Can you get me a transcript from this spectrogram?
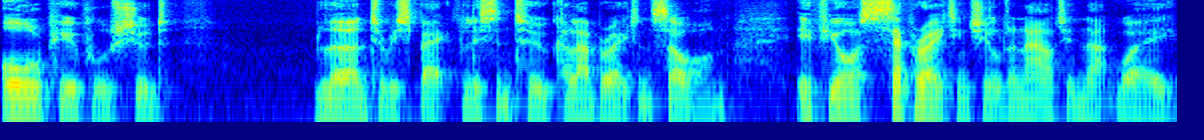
all pupils should learn to respect, listen to, collaborate, and so on. If you're separating children out in that way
